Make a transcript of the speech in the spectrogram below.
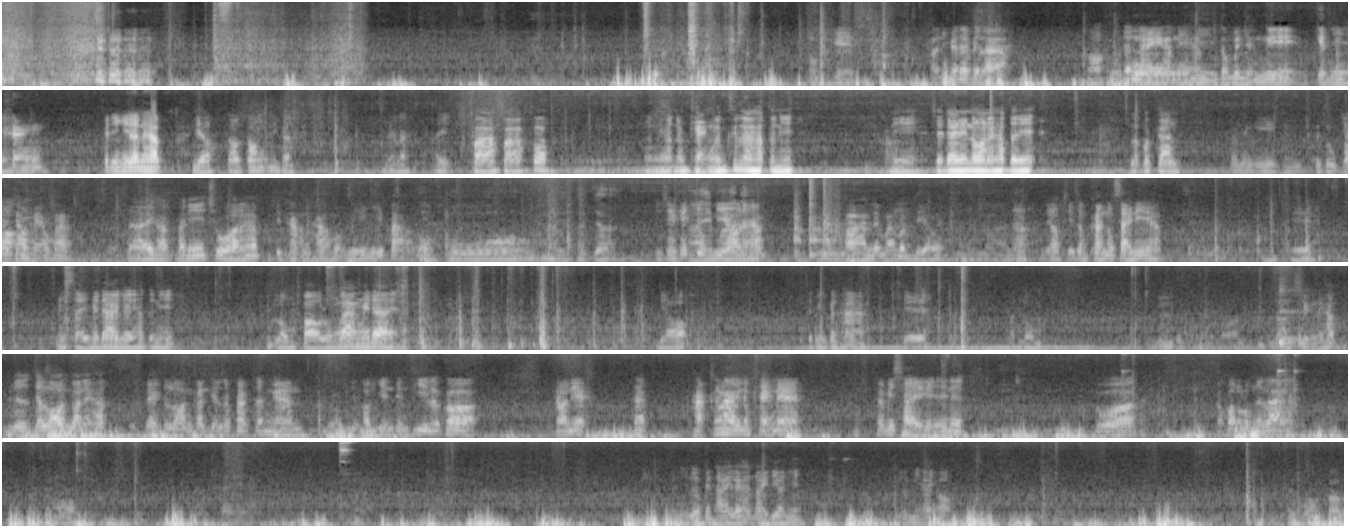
โอเคอันนี้ก็ได้เวลาอ๋ออยู่ด้านในครับเนี่ยครับนี่ต้องเป็นอย่างนี้ เก็บน้ำแข็ง เป็นอย่างนี้แล้วนะครับ เดี๋ยวเราต้องนี่ก่อน เดี๋ยวนะไอ้ฝาฝาครอบอันนี้ครับน้ำแข็งเริ่มขึ้นแล้วนะครับตัวนี้ นี่ใช้ได้แน่นอนนะครับตัวนี้ รับประกันต้องอย่างนี้ถึงจะถูกใจช่างแมวมาก ใช่ครับคราวนี้ชัวร์นะครับ ที่ถามถามบอกมีอย่างนี้เปล่าโอ้โหสุดยอดไม่ใช่แค่จุกเดียวนะครับ บานเลยมาแป๊บเดียวเองมาอะเดี๋ยวที่สำคัญต้องใส่นี่ครับ โอเค ไม่ใส่ไม่ได้เลยครับตัวนี้ ลมเป่าลงล่างไม่ได้เดี๋ยว จะมีปัญหา โอเคพัดลมอืมร้อนสึงนะครับจะจะร้อนก่อนนะครับ แรกจะร้อนก่อน เดี๋ยวสักพักทำงานทำความเย็นความเย็นเต็มที่แล้วก็คราวเนี้ยถ้าผักข้างล่างเป็นน้ำแข็งแน่ ถ้าไม่ใส่ไอ้เนี่ยตัวกระบังลมด้านล่างอะชั่วโมงอันนี้เริ่มเป็นไอแล้วครับหน่อยเดียวนี่เริ่ มมีไอออกชั่วโมงก็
